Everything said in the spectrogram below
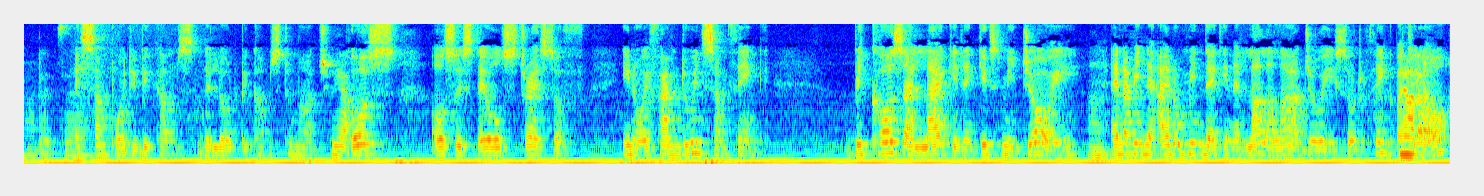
no that's uh, At some point, it becomes the load becomes too much Yeah. because also it's the old stress of you know if I'm doing something because I like it and gives me joy, Mm. and I mean I don't mean that in a la la la joy sort of thing, but No, you no. know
